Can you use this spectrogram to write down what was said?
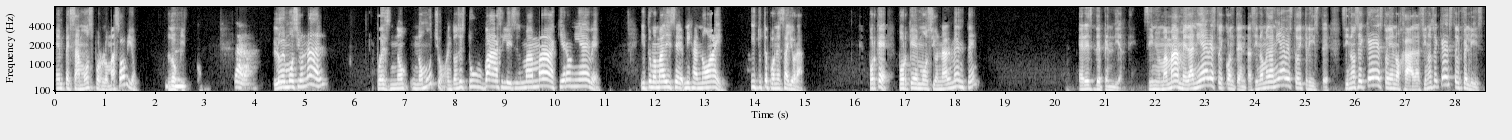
empezamos por lo más obvio, lo físico. Claro. Lo emocional pues no, no mucho. Entonces tú vas y le dices, mamá, quiero nieve. Y tu mamá dice, mija, no hay. Y tú te pones a llorar. ¿Por qué? Porque emocionalmente eres dependiente. Si mi mamá me da nieve, estoy contenta. Si no me da nieve, estoy triste. Si no sé qué, estoy enojada. Si no sé qué, estoy feliz.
